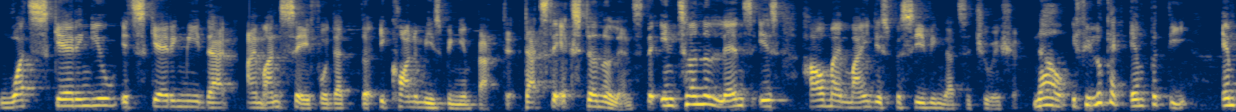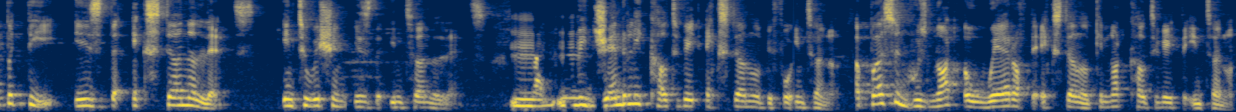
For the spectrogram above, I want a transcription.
What's scaring you? It's scaring me that I'm unsafe or that the economy is being impacted. That's the external lens. The internal lens is how my mind is perceiving that situation. Now, if you look at empathy, empathy is the external lens, intuition is the internal lens. Mm-hmm. We generally cultivate external before internal. A person who's not aware of the external cannot cultivate the internal.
